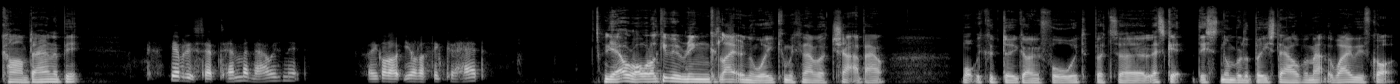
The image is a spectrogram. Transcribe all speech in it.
calm down a bit. Yeah, but it's September now, isn't it? So you got to you got to think ahead. Yeah, all right. Well, I'll give you a ring later in the week, and we can have a chat about what we could do going forward. But uh, let's get this Number of the Beast album out the way. We've got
